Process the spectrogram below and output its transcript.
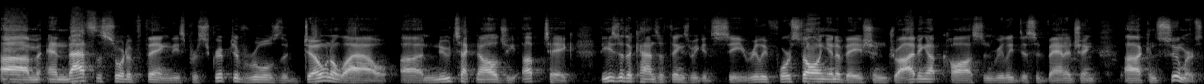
Um, and that's the sort of thing, these prescriptive rules that don't allow uh, new technology uptake, these are the kinds of things we could see, really forestalling innovation, driving up costs, and really disadvantaging uh, consumers.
